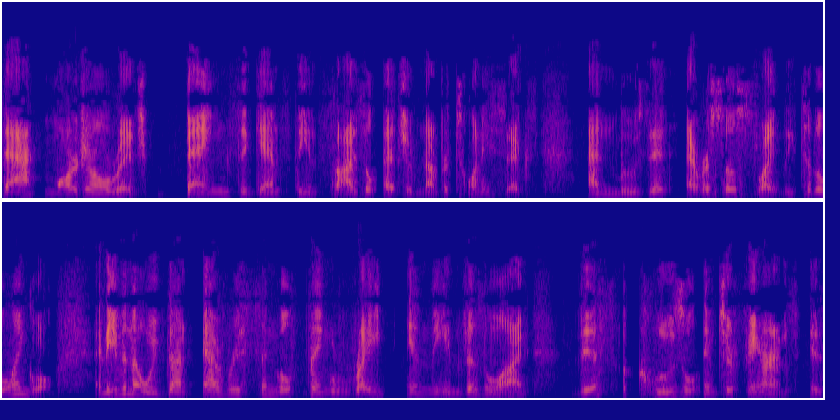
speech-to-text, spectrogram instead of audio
that marginal ridge bangs against the incisal edge of number 26 and moves it ever so slightly to the lingual. And even though we've done every single thing right in the Invisalign, this occlusal interference is,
